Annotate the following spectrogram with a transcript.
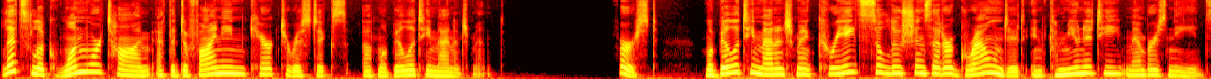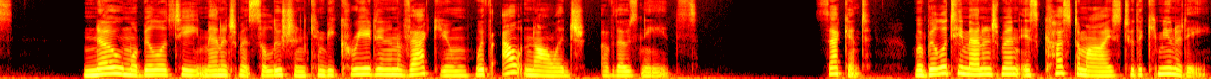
let's look one more time at the defining characteristics of mobility management. First, mobility management creates solutions that are grounded in community members' needs. No mobility management solution can be created in a vacuum without knowledge of those needs. Second, mobility management is customized to the community.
